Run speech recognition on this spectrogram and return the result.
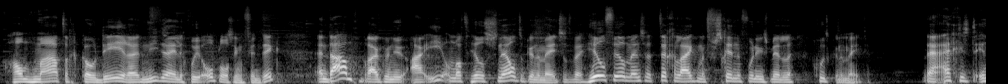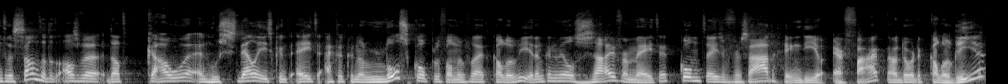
handmatig coderen niet een hele goede oplossing, vind ik. En daarom gebruiken we nu AI om dat heel snel te kunnen meten, zodat we heel veel mensen tegelijk met verschillende voedingsmiddelen goed kunnen meten. Nou, ja, eigenlijk is het interessante dat als we dat kouwen en hoe snel je iets kunt eten eigenlijk kunnen loskoppelen van de hoeveelheid calorieën, dan kunnen we heel zuiver meten, komt deze verzadiging die je ervaart nou door de calorieën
